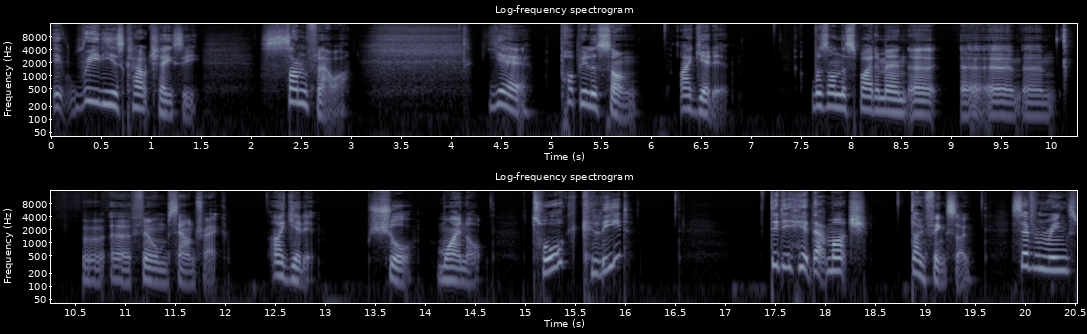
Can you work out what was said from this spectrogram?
It really is clout chasey. Sunflower. Yeah, popular song. I get it. Was on the Spider-Man uh, uh, um, uh, film soundtrack. I get it. Sure, why not? Talk, Khalid? Did it hit that much? Don't think so. Seven Rings,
